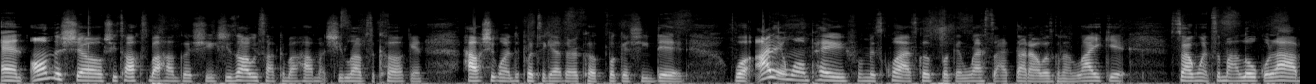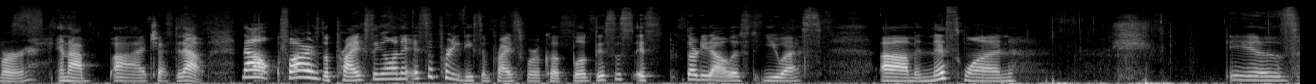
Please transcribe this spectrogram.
And on the show, she talks about how good she she's always talked about how much she loves to cook and how she wanted to put together a cookbook and she did. Well, I didn't want to pay for Miss Quad's cookbook unless I thought I was going to like it. So I went to my local library and I I checked it out. Now, far as the pricing on it, it's a pretty decent price for a cookbook. This is it's thirty dollars US, um, and this one is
